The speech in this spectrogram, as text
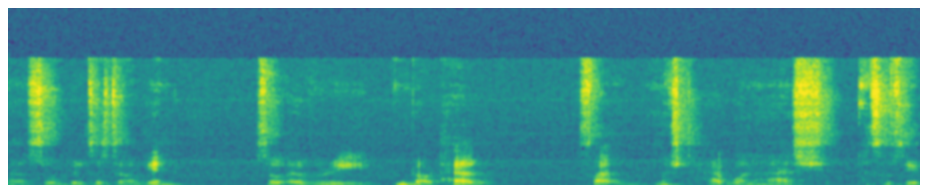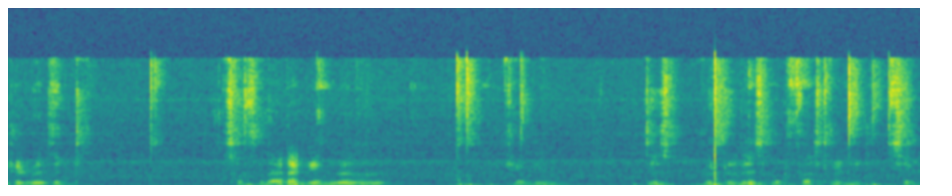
uh, Soong build system again. So every dot hal file must have one hash associated with it. So for that again we'll schedule this we'll do this but first we need to check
